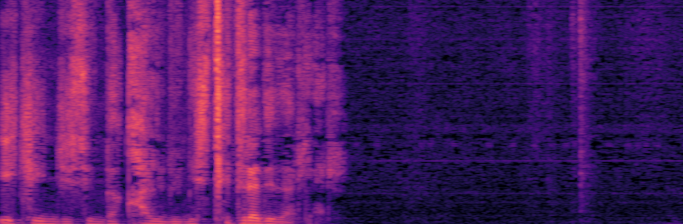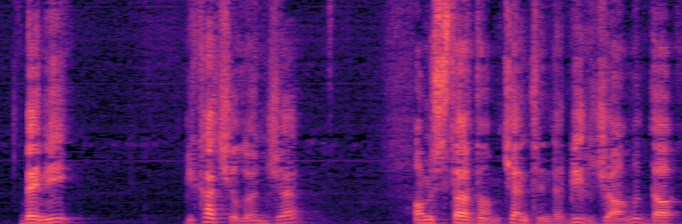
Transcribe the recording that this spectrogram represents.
İkincisinde kalbimiz titredi derler. Beni birkaç yıl önce Amsterdam kentinde bir cami da,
